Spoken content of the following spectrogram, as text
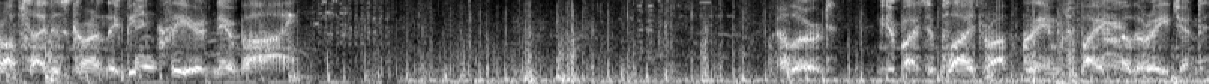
Drop site is currently being cleared nearby. Alert. Nearby supply drop claimed by another agent.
